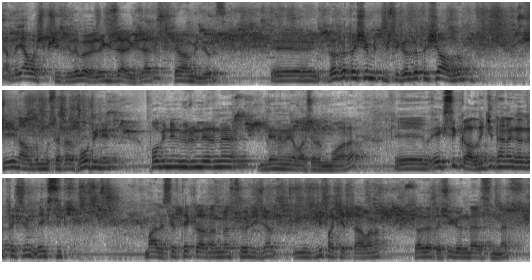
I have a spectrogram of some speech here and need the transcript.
yani yavaş bir şekilde böyle güzel güzel devam ediyoruz. Ee, gaga taşım bitmişti. Gaga taşı aldım. Şeyin aldım bu sefer. Hobinin. Hobinin ürünlerini denemeye başladım bu ara. Ee, eksik kaldı. İki tane gaga taşım eksik. Maalesef tekrardan ben söyleyeceğim. Bir paket daha bana gaga taşı göndersinler.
